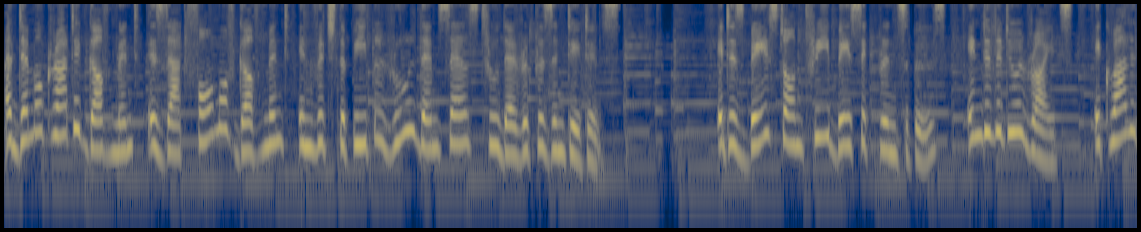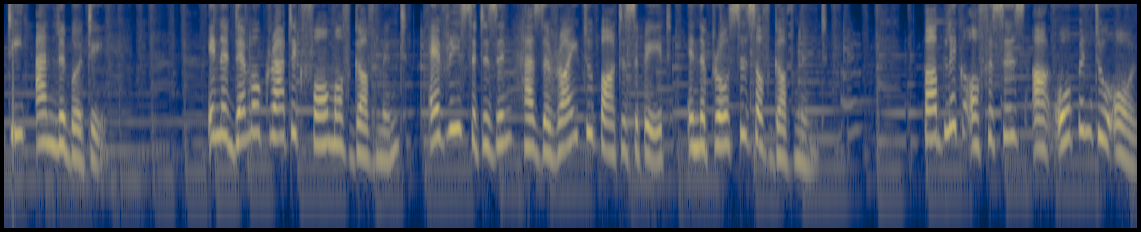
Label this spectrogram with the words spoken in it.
A democratic government is that form of government in which the people rule themselves through their representatives. It is based on three basic principles individual rights, equality, and liberty. In a democratic form of government, every citizen has the right to participate in the process of government. Public offices are open to all.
